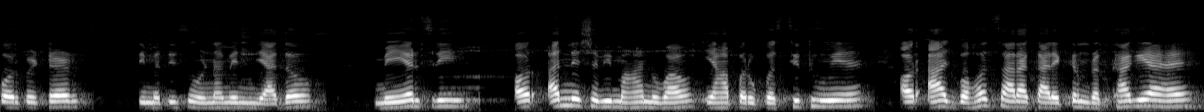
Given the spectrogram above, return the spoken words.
कॉरपोरेटर श्रीमती सुवर्णाबेन यादव, मेयर श्री और अन्य सभी महानुभाव यहाँ पर उपस्थित हुए हैं और आज बहुत सारा कार्यक्रम रखा गया है।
